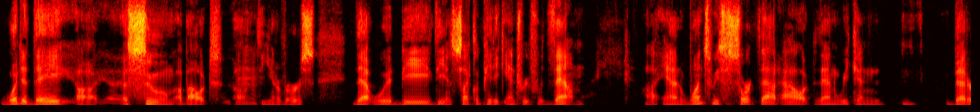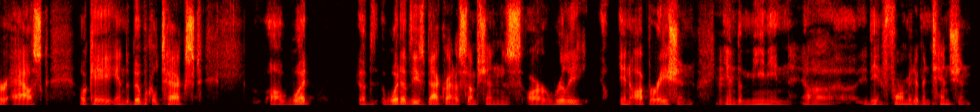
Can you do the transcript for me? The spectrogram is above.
What did they uh, assume about uh, mm. the universe? that would be the encyclopedic entry for them. Uh, and once we sort that out, then we can better ask, okay, in the biblical text, uh, what of, what of these background assumptions are really in operation mm. in the meaning, uh, the informative intention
